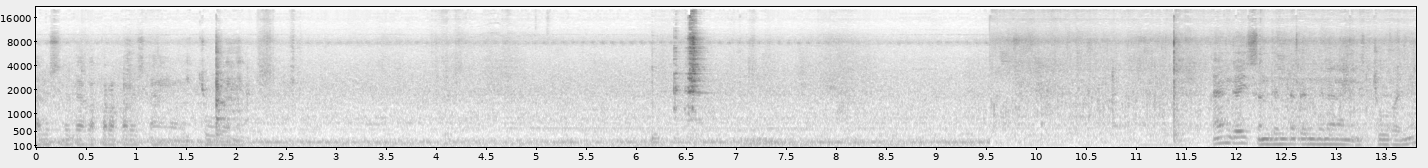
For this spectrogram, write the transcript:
halos nagkakapara-paros lang yung itsura niya. Guys, ang ganda-ganda na ng itsura niya.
